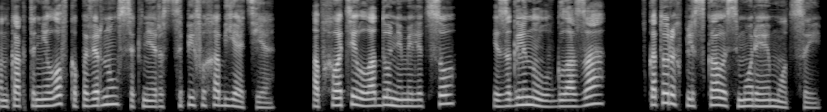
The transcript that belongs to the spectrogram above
Он как-то неловко повернулся к ней, расцепив их объятия, обхватил ладонями лицо и заглянул в глаза, в которых плескалось море эмоций.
